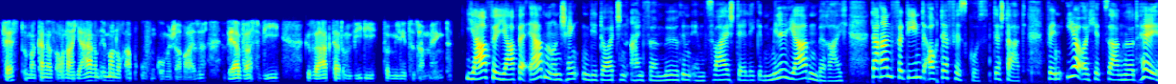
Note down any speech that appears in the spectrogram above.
fest und man kann das auch nach Jahren immer noch abrufen, komischerweise, wer was wie gesagt hat und wie die Familie zusammenhängt. Jahr für Jahr vererben und schenken die Deutschen ein Vermögen im zweistelligen Milliardenbereich. Daran verdient auch der Fiskus, der Staat. Wenn ihr euch jetzt sagen hört, hey,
